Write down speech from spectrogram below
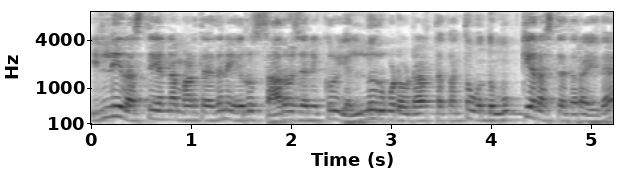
ಇಲ್ಲಿ ರಸ್ತೆಯನ್ನ ಮಾಡ್ತಾ ಇದ್ದಾನೆ. ಇವರು ಸಾರ್ವಜನಿಕರು, ಎಲ್ಲರೂ ಕೂಡ ಓಡಾಡ್ತಕ್ಕಂಥ ಒಂದು ಮುಖ್ಯ ರಸ್ತೆ ತರ ಇದೆ.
